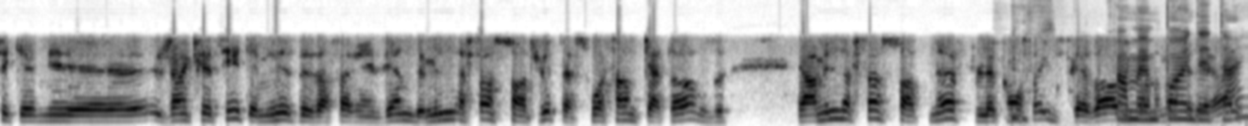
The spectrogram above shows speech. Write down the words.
C'est que euh, Jean Chrétien était ministre des Affaires indiennes de 1968 à 74. Et en 1969, le Conseil du Trésor Quand même pas un détail.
